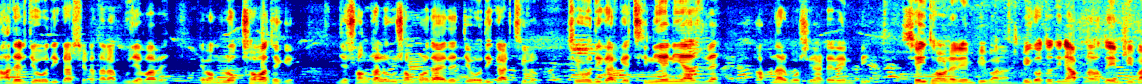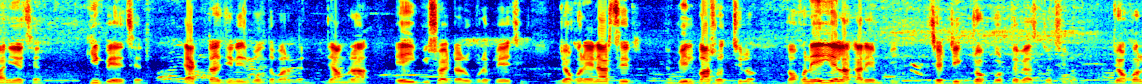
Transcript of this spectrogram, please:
তাদের যে অধিকার সেটা তারা বুঝে পাবে এবং লোকসভা থেকে যে সংখ্যালঘু সম্প্রদায়দের যে অধিকার ছিল, সেই অধিকারকে ছিনিয়ে নিয়ে আসবে আপনার বসিরহাটের এমপি। সেই ধরনের এমপি বানান। বিগত দিনে আপনারা তো এমপি বানিয়েছেন। কি পেয়েছেন? একটা জিনিস বলতে পারবেন যে, আমরা এই বিষয়টার উপরে পেয়েছি। যখন এনআরসির বিল পাস হচ্ছিল, তখন এই এলাকার এমপি, সে টিকটক করতে ব্যস্ত ছিল। যখন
